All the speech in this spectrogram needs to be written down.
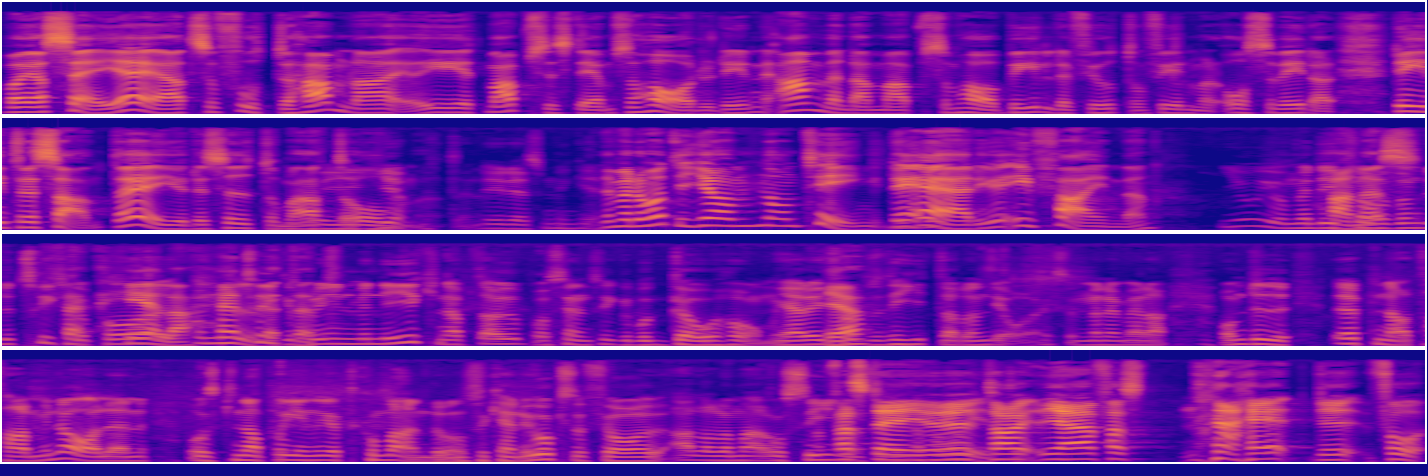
Vad jag säger är att så fort du hamnar i ett mappsystem så har du din användarmapp som har bilder, foton, filmer och så vidare. Det intressanta är ju dessutom De har att ju om... gömt den, det är det som är grejen. Nej men de har inte gömt någonting. Det är ju i finden. Jo, jo, men det är Hannes, klart att om du trycker på, hela om du trycker på din menyknapp där uppe och sen trycker på Go Home, ja det är Ja. klart att du hittar den då. Liksom. Men jag menar, om du öppnar terminalen och knappar in rätt kommandon så kan du också få alla de här och synas Fast det är ju... Ta, ja fast nej, du får...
